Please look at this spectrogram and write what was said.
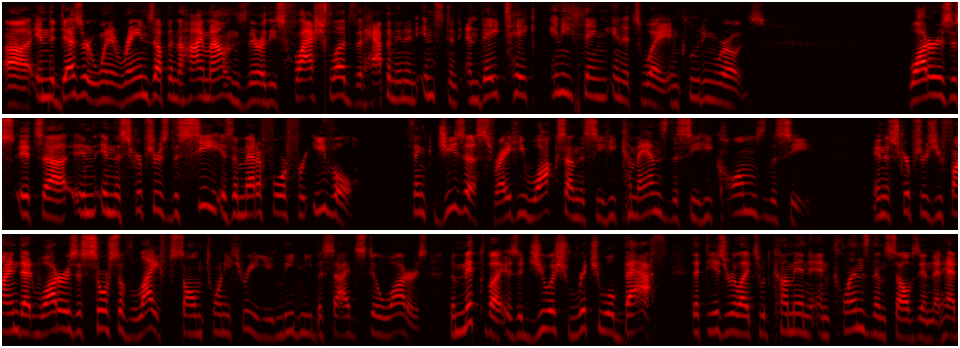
Uh, in the desert, when it rains up in the high mountains, there are these flash floods that happen in an instant, and they take anything in its way, including roads. Water is, a, it's uh, in, in the scriptures, the sea is a metaphor for evil. Think Jesus, right? He walks on the sea, he commands the sea, he calms the sea. In the scriptures, you find that water is a source of life. Psalm 23, you lead me beside still waters. The mikvah is a Jewish ritual bath that the Israelites would come in and cleanse themselves in that had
